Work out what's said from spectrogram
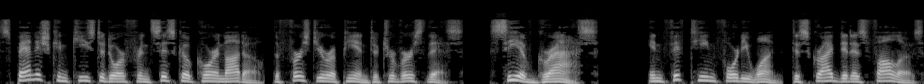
Spanish conquistador Francisco Coronado, the first European to traverse this sea of grass in 1541, described it as follows.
